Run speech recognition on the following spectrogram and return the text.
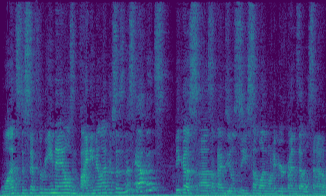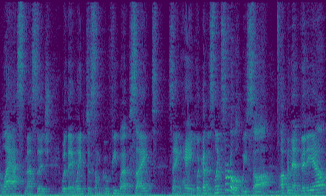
wants to sift through emails and find email addresses, and this happens because uh, sometimes you'll see someone, one of your friends, that will send out a blast message with a link to some goofy website saying, hey, click on this link, sort of what we saw up in that video.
